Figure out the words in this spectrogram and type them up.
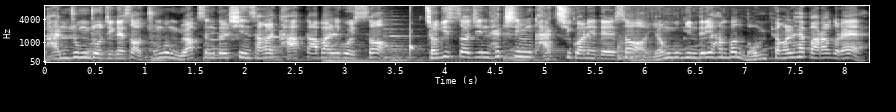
반중 조직에서 중국 유학생들 신상을 다 까발리고 있어. 저기 써진 핵심 가치관에 대해서 영국인들이 한번 논평을 해봐라 그래.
